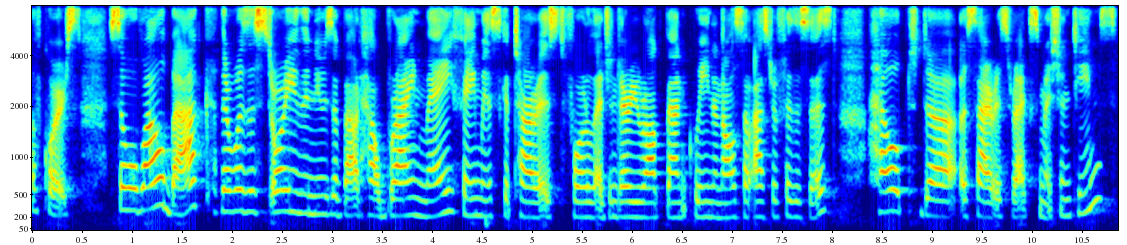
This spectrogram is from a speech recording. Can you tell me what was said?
Of course. So a while back, there was a story in the news about how Brian May, famous guitarist for legendary rock band Queen and also astrophysicist, helped the OSIRIS-REx mission teams.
